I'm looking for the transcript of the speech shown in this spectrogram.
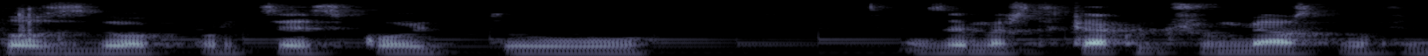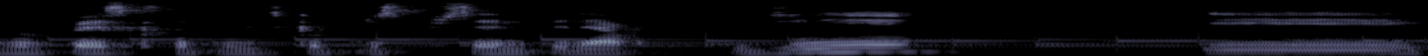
този дълъг процес, който вземаш така ключово място в европейската политика през последните няколко години и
